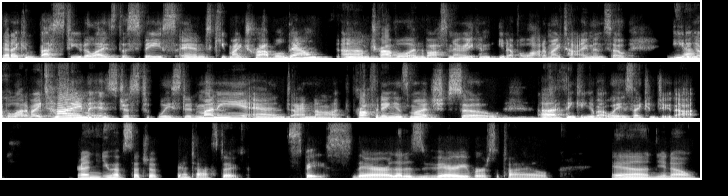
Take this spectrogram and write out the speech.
that I can best utilize the space and keep my travel down. Um, travel in the Boston area can eat up a lot of my time. And so eating yeah. up a lot of my time is just wasted money and I'm not profiting as much. So mm-hmm. uh, thinking about ways I can do that. And you have such a fantastic space there that is very versatile. And, you know,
